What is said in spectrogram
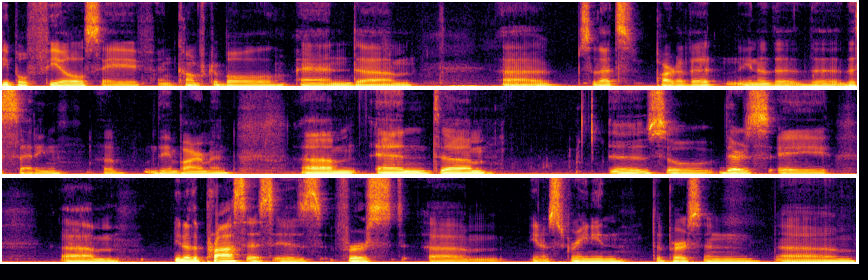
people feel safe and comfortable, and um, uh, so that's part of it. You know, the the the setting of the environment, um, and um, uh, so there's a um, you know the process is first um, you know screening the person um,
